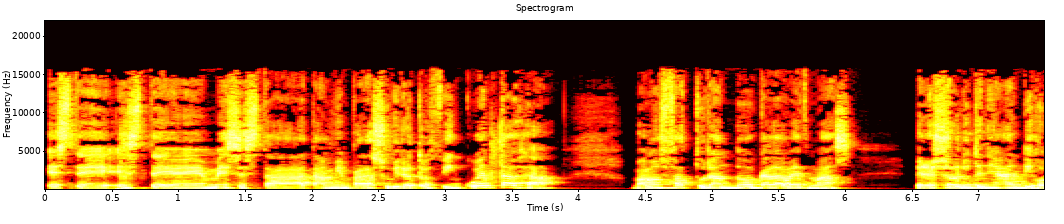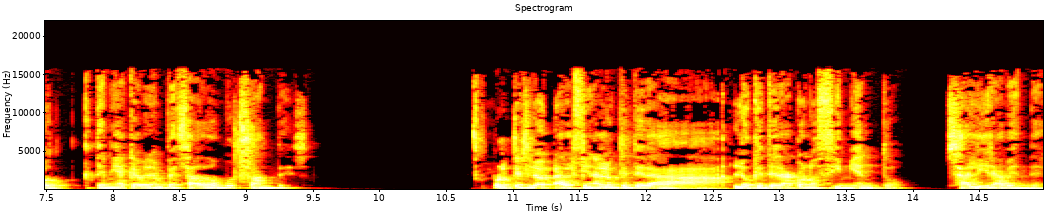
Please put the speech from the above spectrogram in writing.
este, este mes está también para subir otro 50, o sea, vamos facturando cada vez más. Pero eso lo tenía, digo, tenía que haber empezado mucho antes. Porque es lo, al final lo que te da, lo que te da conocimiento, salir a vender.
